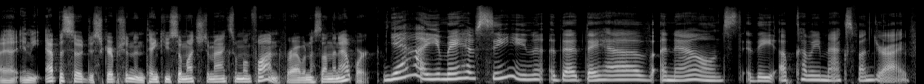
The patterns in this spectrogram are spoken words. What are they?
uh, in the episode description. And thank you so much to Maximum Fun for having us on the network. yeah, you may have seen that they have announced the upcoming Max Fun Drive.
